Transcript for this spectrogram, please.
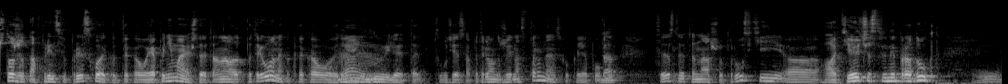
что же там, в принципе, происходит как таковое? Я понимаю, что это аналог Патреона как таковой, mm-hmm. да, ну или это, получается, а Патреон же иностранный, насколько я помню. Да. Соответственно, это наш вот русский э, отечественный продукт, э,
